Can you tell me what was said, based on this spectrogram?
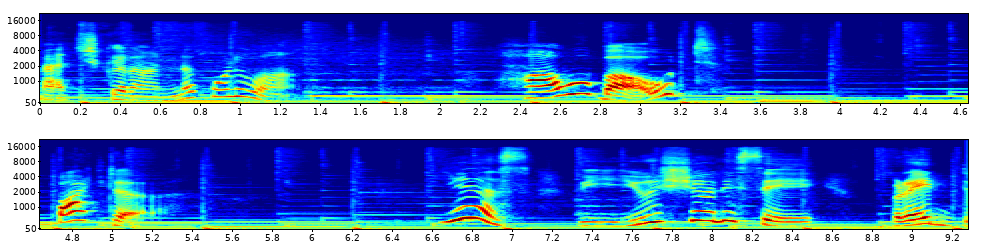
මැච් කරන්න පුළුවන්. How about butter? Yes, we usually say bread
